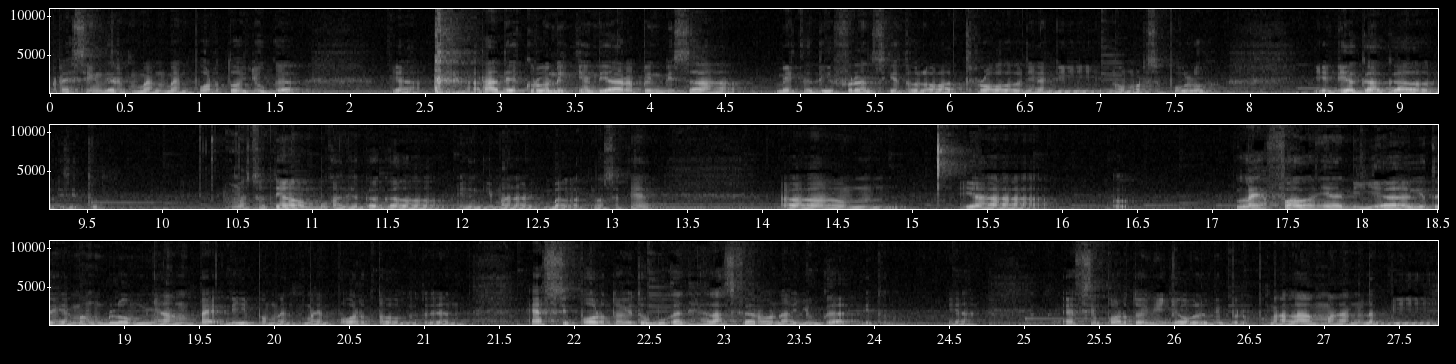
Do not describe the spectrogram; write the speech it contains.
pressing dari pemain-pemain Porto juga ya. Rade Kronik yang diharapin bisa make a difference gitu lewat role-nya di nomor 10 ya dia gagal di situ. Maksudnya bukannya gagal yang gimana banget maksudnya um, ya levelnya dia gitu ya emang belum nyampe di pemain-pemain Porto gitu. Dan FC Porto itu bukan Hellas Verona juga gitu ya. FC Porto ini jauh lebih berpengalaman lebih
